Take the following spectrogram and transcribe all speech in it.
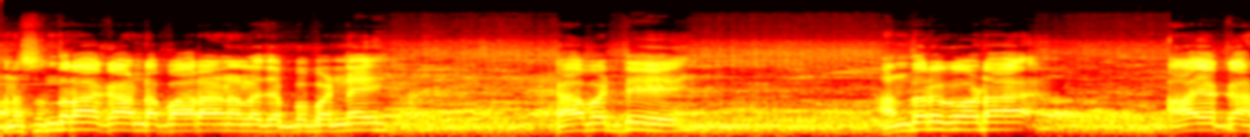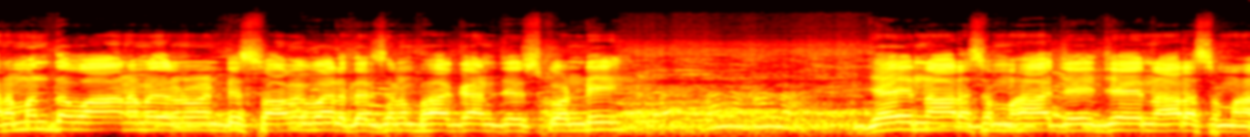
మన సుందరాకాండ పారాయణలో చెప్పబడినాయి. కాబట్టి అందరూ కూడా ఆ యొక్క హనుమంత వాహనం మీద ఉన్నటువంటి స్వామివారి దర్శన భాగాన్ని చేసుకోండి. జై నారసింహ జై జై నారసింహ.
